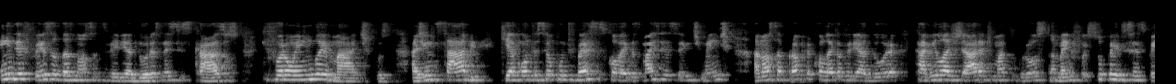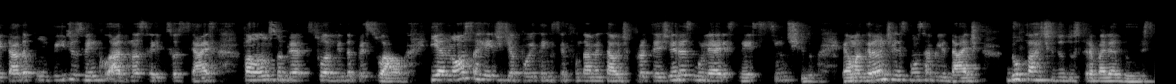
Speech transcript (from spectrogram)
em defesa das nossas vereadoras nesses casos que foram emblemáticos. A gente sabe que aconteceu com diversos colegas mais recentemente, a nossa própria colega vereadora Camila Jara de Mato Grosso também foi super desrespeitada com vídeos vinculados nas redes sociais falando sobre a sua vida pessoal. E a nossa rede de apoio tem que ser fundamental de proteger as mulheres nesse sentido. É uma grande responsabilidade do Partido dos Trabalhadores.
